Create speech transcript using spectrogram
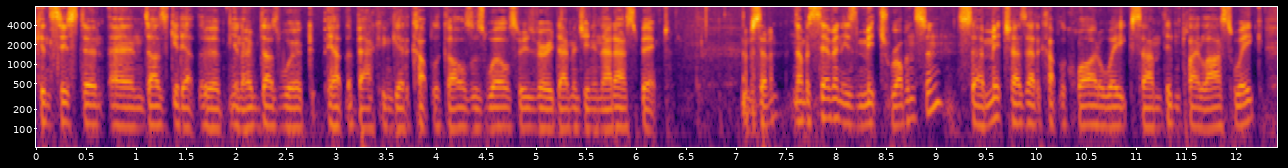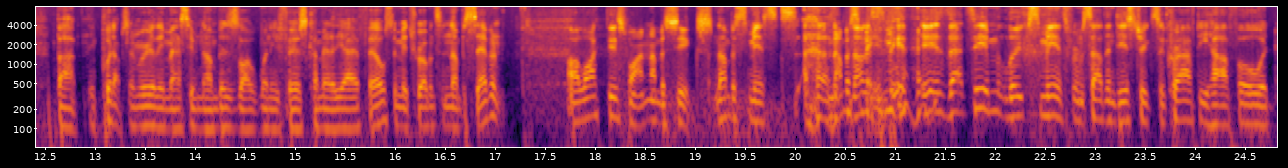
consistent and does get out the you know does work out the back and get a couple of goals as well. So he's very damaging in that aspect. Number 7. Number seven is Mitch Robinson. So Mitch has had a couple of quieter weeks. Um, didn't play last week, but he put up some really massive numbers like when he first came out of the AFL. So Mitch Robinson, number seven. I like this one, number 6. Number Smith's Number Smith. Smith is that's him, Luke Smith from Southern Districts, a crafty half forward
